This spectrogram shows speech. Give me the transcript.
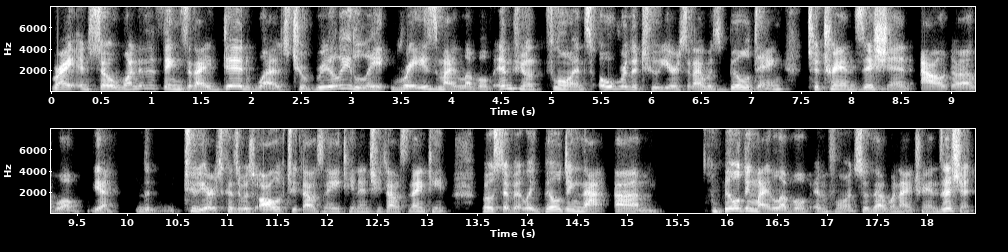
right? And so one of the things that i did was to really late, raise my level of influence over the two years that i was building to transition out uh, well yeah the two years because it was all of 2018 and 2019 most of it like building that um building my level of influence so that when i transitioned.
